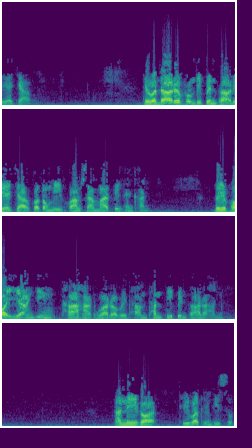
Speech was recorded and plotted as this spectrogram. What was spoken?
ริยเจ้า เทวดาหรือพรหมที่เป็นพระอริยเจ้าก็ต้องมีความสามารถเป็นขั้นขั้นโดยเฉพาะอย่างยิ่งถ้าหากว่าเราไปถามท่านที่เป็นพระอรหันต์อันนี้ก็ถือว่าถึงที่สุด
